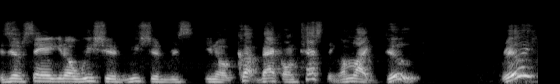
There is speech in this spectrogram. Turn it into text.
is him saying, you know, we should we should you know cut back on testing. I'm like, dude, really?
